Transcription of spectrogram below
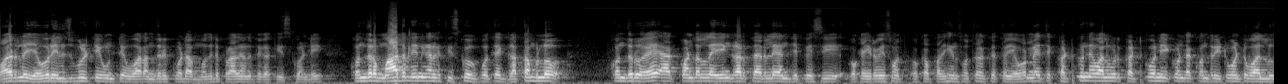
వారిలో ఎవరు ఎలిజిబిలిటీ ఉంటే వారందరికీ కూడా మొదటి ప్రాధాన్యతగా తీసుకోండి. కొందరు మాటలు లేని కనుక తీసుకోకపోతే గతంలో కొందరు ఆ కొండల్లో ఏం కడతారులే? అని చెప్పేసి ఒక ఇరవై సంవత్సరం ఒక పదిహేను సంవత్సరాల క్రితం ఎవరినైతే కట్టుకునే వాళ్ళు కూడా కట్టుకోనియకుండా కొందరు ఇటువంటి వాళ్ళు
